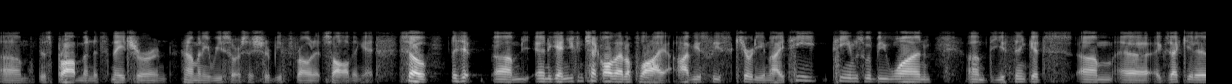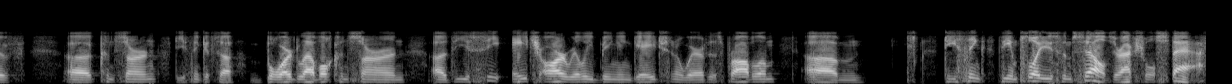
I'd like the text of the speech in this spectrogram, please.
um, this problem and its nature and how many resources should be thrown at solving it. So, is it, um, and again, you can check all that apply. Obviously, security and IT teams would be one. Um, do you think it's um, uh, executive uh, concern? Do you think it's a board level concern? Uh, do you see HR really being engaged and aware of this problem? Um, do you think the employees themselves, their actual staff,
